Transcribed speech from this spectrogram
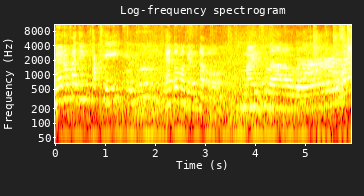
meron ka ding pa-cake. Ito maganda, oh. My flowers.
